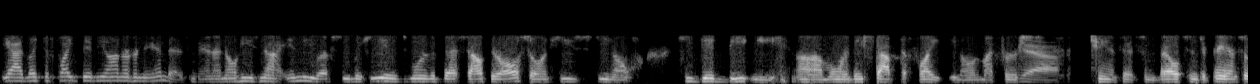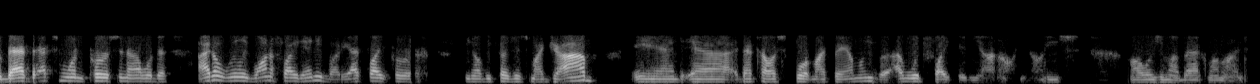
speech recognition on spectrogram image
yeah, I'd like to fight Bibiano Fernandes, man. I know he's not in the UFC, but he is one of the best out there also, and he's you know he did beat me, um, or they stopped the fight, you know, in my first yeah chance at some belts in Japan. So that that's one person I would. I don't really want to fight anybody. I fight for, you know, because it's my job and uh that's how I support my family. But I would fight Bibiano. You know, he's always in my back of my mind.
